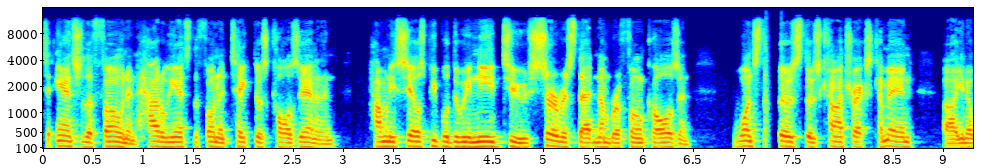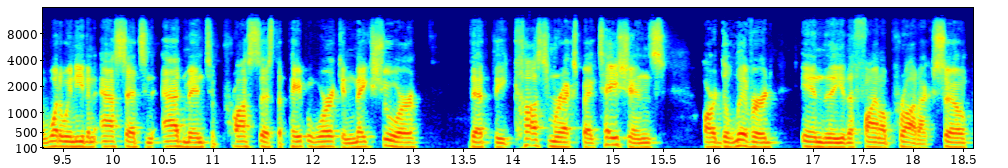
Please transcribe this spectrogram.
to answer the phone, and how do we answer the phone and take those calls in? And how many salespeople do we need to service that number of phone calls? And once those, those contracts come in, uh, you know, what do we need in assets and admin to process the paperwork and make sure that the customer expectations are delivered in the, the final product. So,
